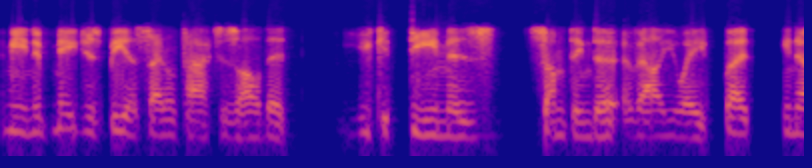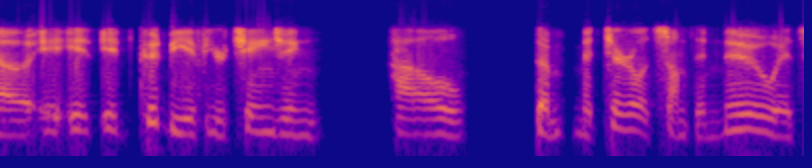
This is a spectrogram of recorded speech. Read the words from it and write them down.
I mean, it may just be a cytotoxazole that you could deem as something to evaluate. But you know, it, it, it could be if you're changing how the material. It's something new. It's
